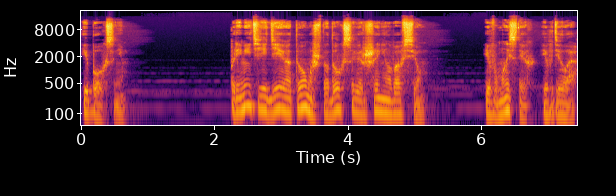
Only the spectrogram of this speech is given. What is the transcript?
и Бог с ним». Примите идею о том, что Дух совершенен во всем – и в мыслях, и в делах.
